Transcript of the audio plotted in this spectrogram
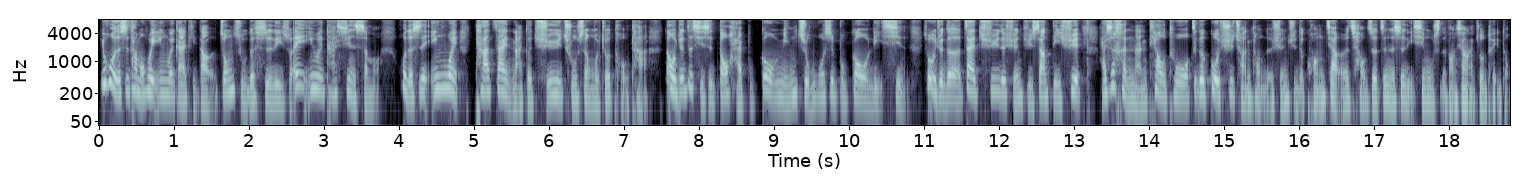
又或者是他们会因为刚才提到的宗族的势力，说，哎，因为他姓什么，或者是因为他在哪个区域出生，我就投他。那我觉得这其实都还不够民主，或是不够理性。所以我觉得在区域的选举上的确还是很难跳脱这个过去传统的选举的框架，而朝着真的是理性务实的方向来做推动。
